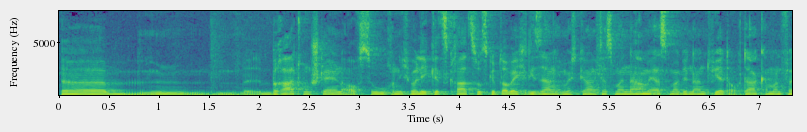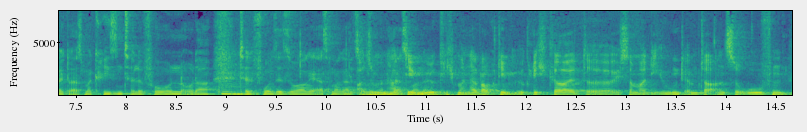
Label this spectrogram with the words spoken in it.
dann äh, Beratungsstellen aufsuchen. Ich überlege jetzt gerade so, es gibt auch welche, die sagen, ich möchte gar nicht, dass mein Name erstmal genannt wird. Auch da kann man vielleicht erstmal Krisentelefon Telefon oder mhm. Telefonseelsorge erstmal ganz Also man hat die möglich, man hat auch die Möglichkeit, äh, ich sag mal, die Jugendämter anzurufen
